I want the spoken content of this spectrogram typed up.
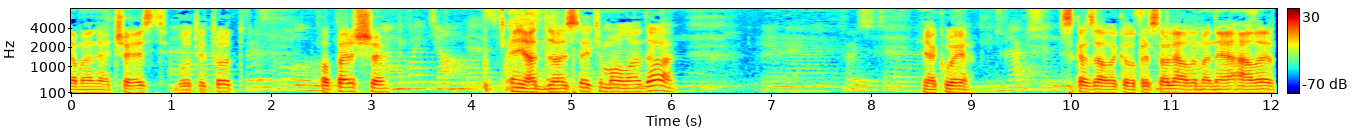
для мене честь бути тут. По-перше, я досить молода, як ви сказали, коли представляли мене, але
